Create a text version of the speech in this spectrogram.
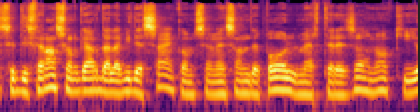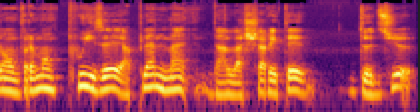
C'est différent si on regarde la vie des saints comme Saint Vincent de Paul, Mère Teresa, non, qui ont vraiment puisé à pleine main dans la charité de Dieu,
